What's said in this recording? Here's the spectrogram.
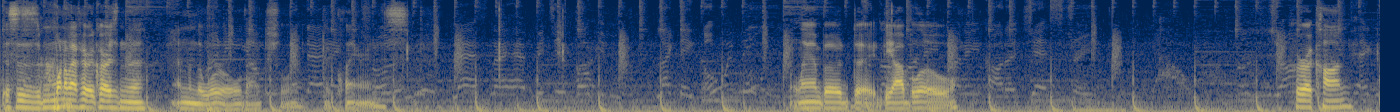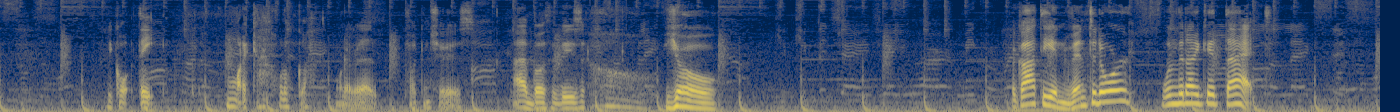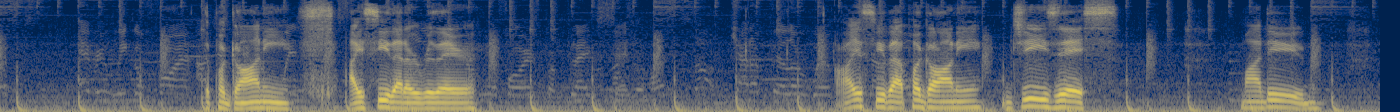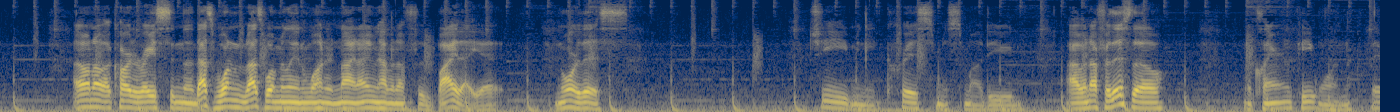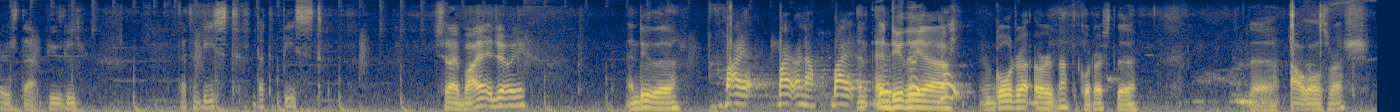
This is one of my favorite cars in the and in the world, actually. McLarens. Lambo Di- Diablo. Huracan. Bicote. Whatever that fucking shit is. I have both of these. Yo. I got the Aventador? When did I get that? The Pagani. I see that over there. I see that Pagani. Jesus. My dude. I don't know a car to race in the that's one that's one million one hundred nine. I don't even have enough to buy that yet. Nor this. Mini Christmas, my dude. I have enough for this though. McLaren P1. There's that beauty. That's a beast. That's a beast. Should I buy it, Joey? And do the Buy it. Buy it right now. Buy it. and, and do it, the it, uh, it. gold rush or not the gold rush the the outlaws rush.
